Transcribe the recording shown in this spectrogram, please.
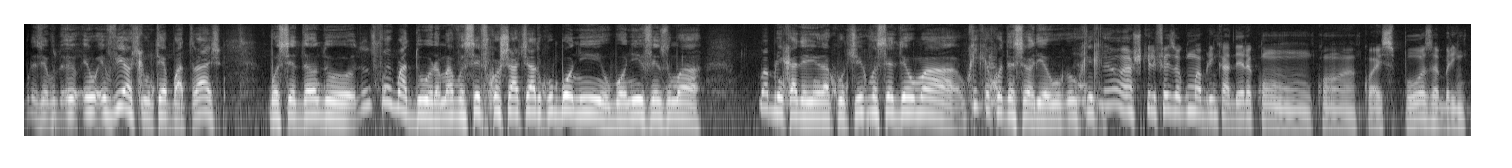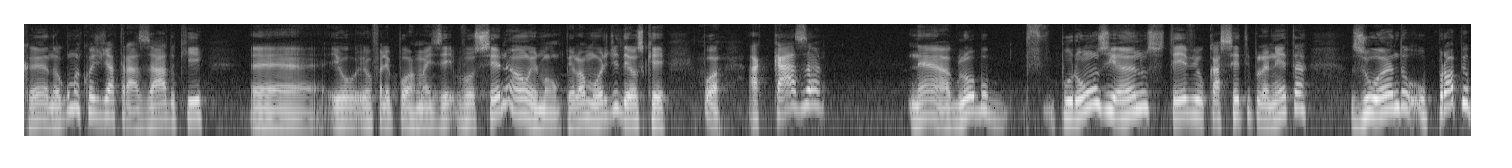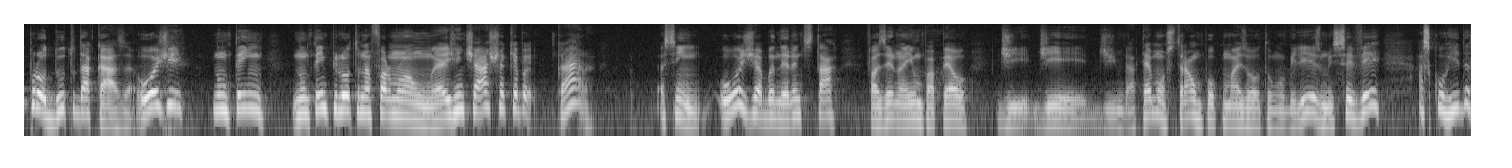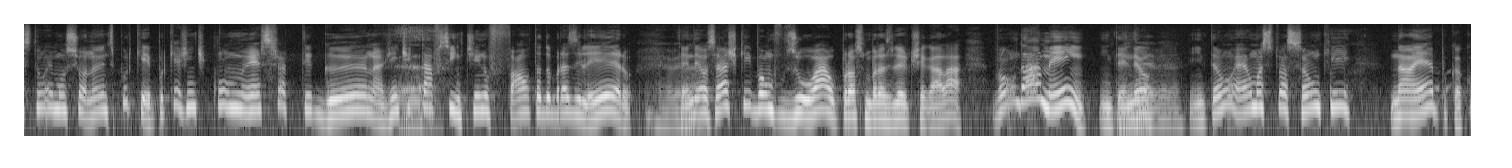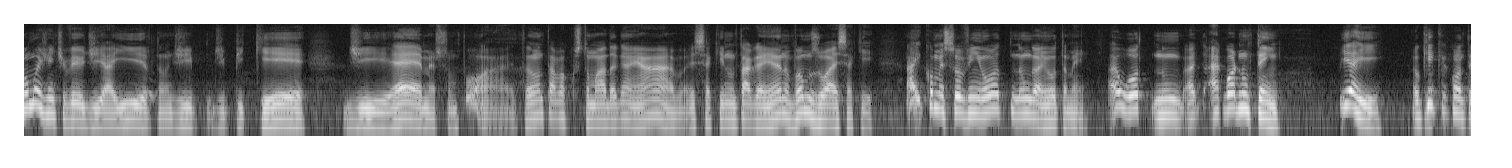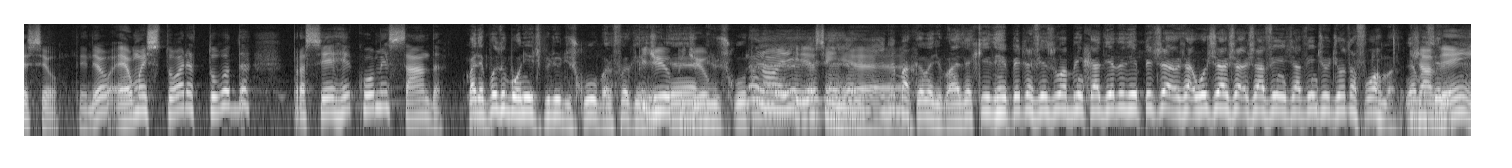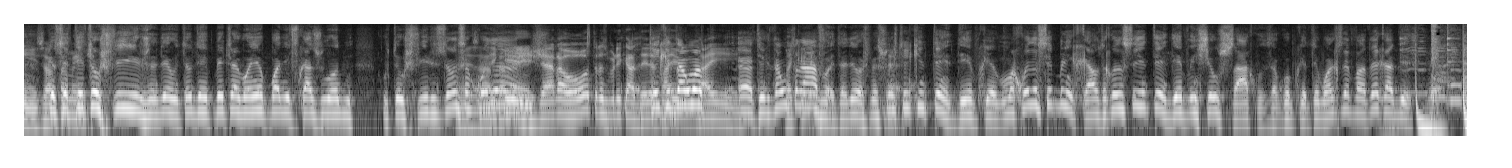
Por exemplo, eu, eu, eu, vi acho que um tempo atrás você dando. Não foi uma dura, mas você ficou chateado com o Boninho. O Boninho fez uma, uma brincadeirinha lá contigo, você deu uma. O que, que aconteceu ali? O, o que... Não, acho que ele fez alguma brincadeira com, com, a, com a esposa brincando, alguma coisa de atrasado que. É, eu, eu falei, pô, mas você não, irmão, pelo amor de Deus, que, pô, a casa, né, a Globo, por 11 anos, teve o Cacete Planeta zoando o próprio produto da casa. Hoje não tem, não tem piloto na Fórmula 1. Aí a gente acha que é. Cara, assim, hoje a Bandeirantes está fazendo aí um papel de, de, de até mostrar um pouco mais o automobilismo, e você vê as corridas tão emocionantes. Por quê? Porque a gente começa a ter gana, a gente está é. sentindo falta do brasileiro. É entendeu? Você acha que vão zoar o próximo brasileiro que chegar lá? Vão dar amém, entendeu? É então é uma situação que na época, como a gente veio de Ayrton, de, de Piquet, de Emerson, pô, então estava acostumado a ganhar, esse aqui não está ganhando, vamos zoar esse aqui. Aí começou a vir outro, não ganhou também. Aí o outro, não, agora não tem. E aí? O que, que aconteceu? Entendeu? É uma história toda para ser recomeçada. Mas depois o Boninho te pediu desculpa, não foi? Que pediu, é, pediu. pediu desculpa. Não, não, é, e, assim... É, é, é, bacana demais. É que, de repente, às vezes, uma brincadeira, de repente, já, já hoje já, já, já, vem, já vem de, de outra forma. Né? Já você, vem, exatamente. Porque você tem teus filhos, entendeu? Então, de repente, amanhã podem ficar zoando os teus filhos. Então, essa exatamente. coisa... E gera outras brincadeiras. Tem que vai, dar uma... vai, é, tem que dar um trava, querer. entendeu? As pessoas têm que entender, porque uma coisa é você brincar, outra coisa é você entender, encher o saco, sacou? Porque tem uma hora que você fala, vem cá, bicho, pô,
